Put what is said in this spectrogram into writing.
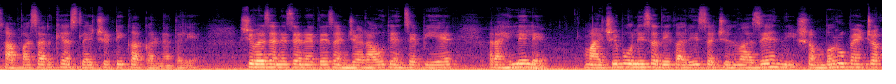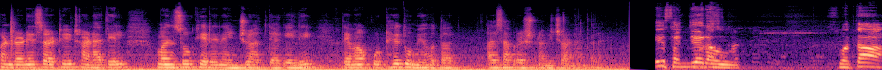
सापासारखे असल्याची टीका करण्यात आली आहे. शिवसेनेचे नेते संजय राऊत यांचे पी ए राहिलेले माजी पोलीस अधिकारी सचिन वाझे यांनी शंभर रुपयांच्या खंडणीसाठी ठाण्यातील मनसुख हिरेन यांची हत्या केली तेव्हा कुठे तुम्ही होतात असा प्रश्न विचारण्यात आला हे संजय राऊत. स्वतः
